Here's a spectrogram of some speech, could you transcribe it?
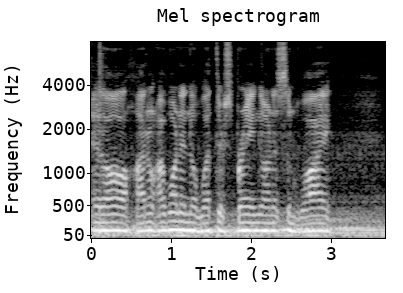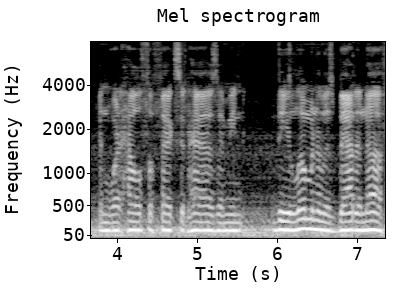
at all. I don't. I want to know what they're spraying on us and why, and what health effects it has. I mean, the aluminum is bad enough,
